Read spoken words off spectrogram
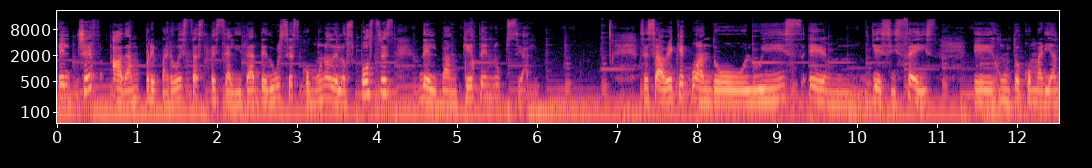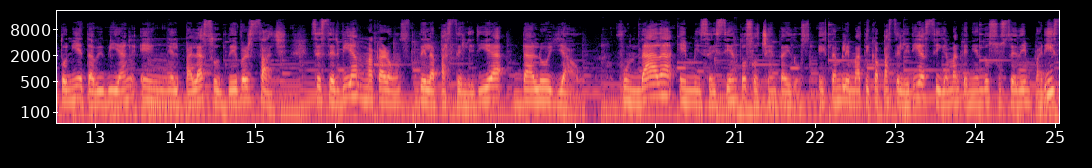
el chef Adam preparó esta especialidad de dulces como uno de los postres del banquete nupcial. Se sabe que cuando Luis XVI em, eh, junto con María Antonieta vivían en el Palacio de Versalles, se servían macarons de la pastelería Daloyau, fundada en 1682. Esta emblemática pastelería sigue manteniendo su sede en París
